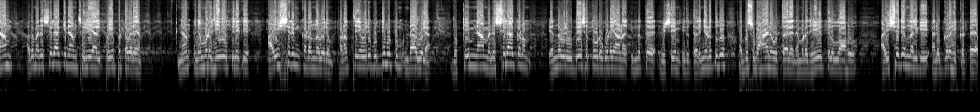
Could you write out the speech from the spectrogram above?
നാം അത് മനസ്സിലാക്കി നാം ചൊല്ലിയാൽ പ്രിയപ്പെട്ടവരെ നമ്മുടെ ജീവിതത്തിലേക്ക് ഐശ്വര്യം കടന്നവരും പണത്തിന് ഒരു ബുദ്ധിമുട്ടും ഉണ്ടാകൂല. ഇതൊക്കെയും നാം മനസ്സിലാക്കണം എന്ന ഒരു ഉദ്ദേശത്തോടു കൂടെയാണ് ഇന്നത്തെ വിഷയം ഇത് തെരഞ്ഞെടുത്തത്. റബ്ബ് സുബാനുത്താല നമ്മുടെ ജീവിതത്തിൽ അള്ളാഹു ഐശ്വര്യം നൽകി അനുഗ്രഹിക്കട്ടെ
